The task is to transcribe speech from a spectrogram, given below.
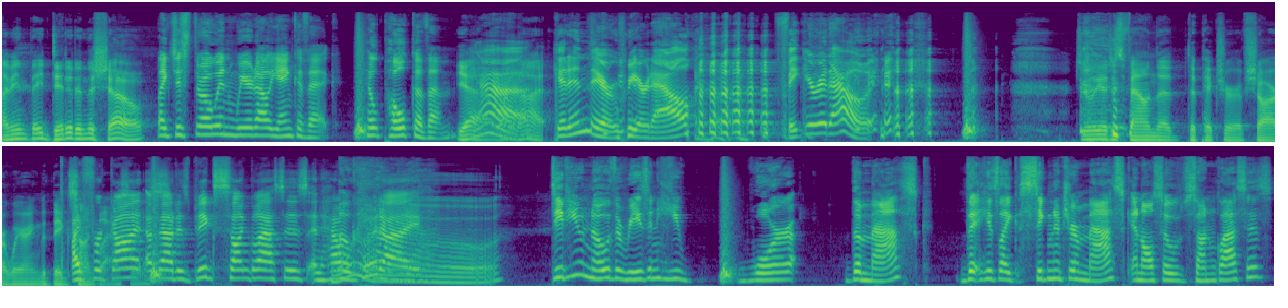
I mean, they did it in the show. like just throw in Weird Al Yankovic. He'll polka them. Yeah, Yeah. why not? Get in there, Weird Al. Figure it out. Julia just found the, the picture of Char wearing the big sunglasses. I forgot about his big sunglasses and how Okay. could I? Oh. Did you know the reason he wore the mask, that his like signature mask and also sunglasses,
